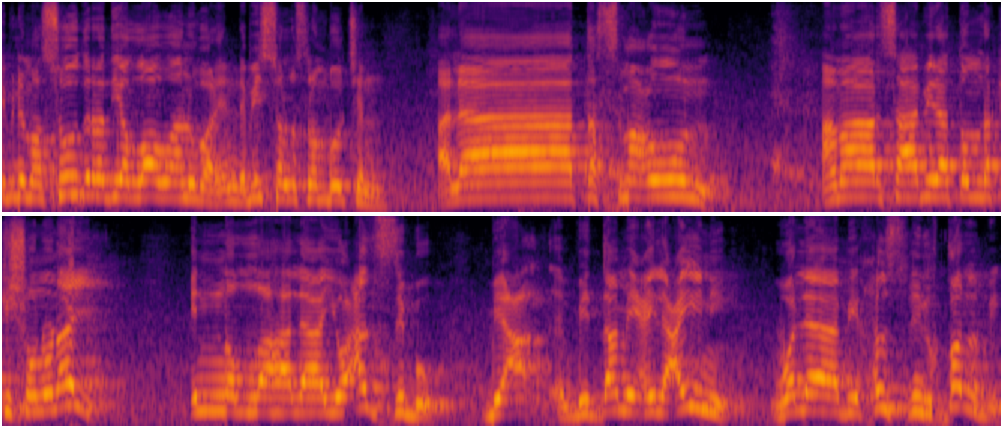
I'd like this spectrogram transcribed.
ইবনে মাসুদ রাদি আল্লাহ আনু নবী সাল্লাম বলছেন, আলা তাসমাউন? আমার সাহাবিরা, তোমরা কি শোনো নাই? ইন্নাল্লাহ লা ইউআযিবু বিদামি আইল আইনি ওয়ালা বিহুসনিল কলবি।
